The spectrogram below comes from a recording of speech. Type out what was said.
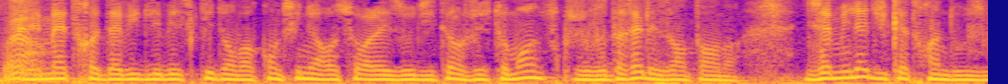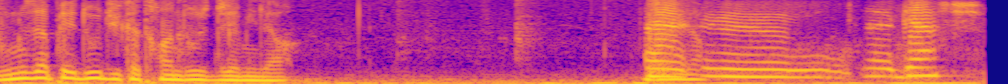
voilà. Allez, maître David Libeskid, on va continuer à recevoir les auditeurs justement parce que je voudrais les entendre. Jamila du 92, vous nous appelez d'où du 92, Jamila? Jamila. Euh, euh, Garche.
